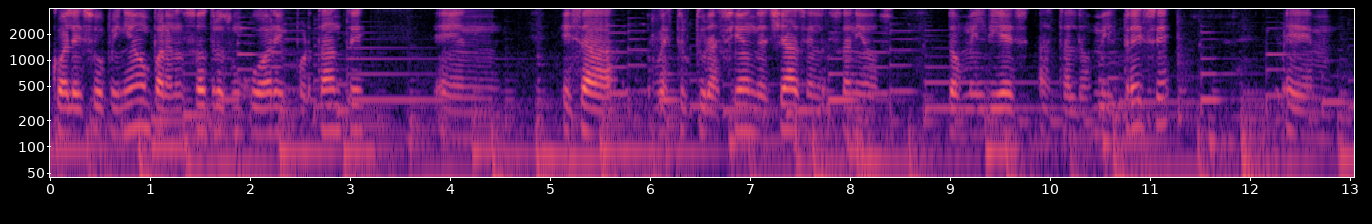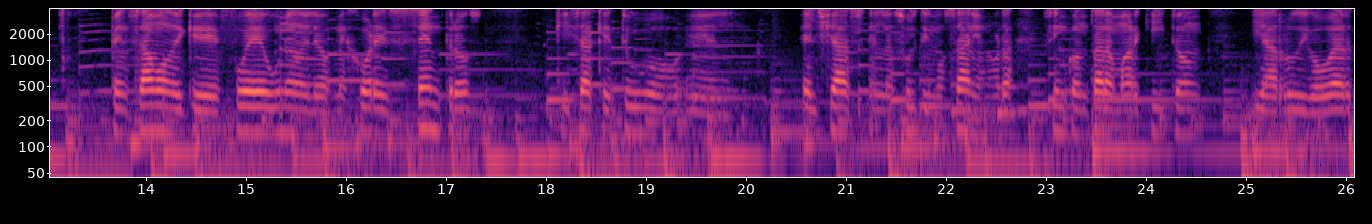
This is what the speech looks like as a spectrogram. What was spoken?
cuál es su opinión. Para nosotros un jugador importante en esa reestructuración del jazz en los años 2010 hasta el 2013. Em, pensamos de que fue uno de los mejores centros quizás que tuvo el, el jazz en los últimos años, ¿verdad? sin contar a Mark Eaton y a Rudy Gobert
